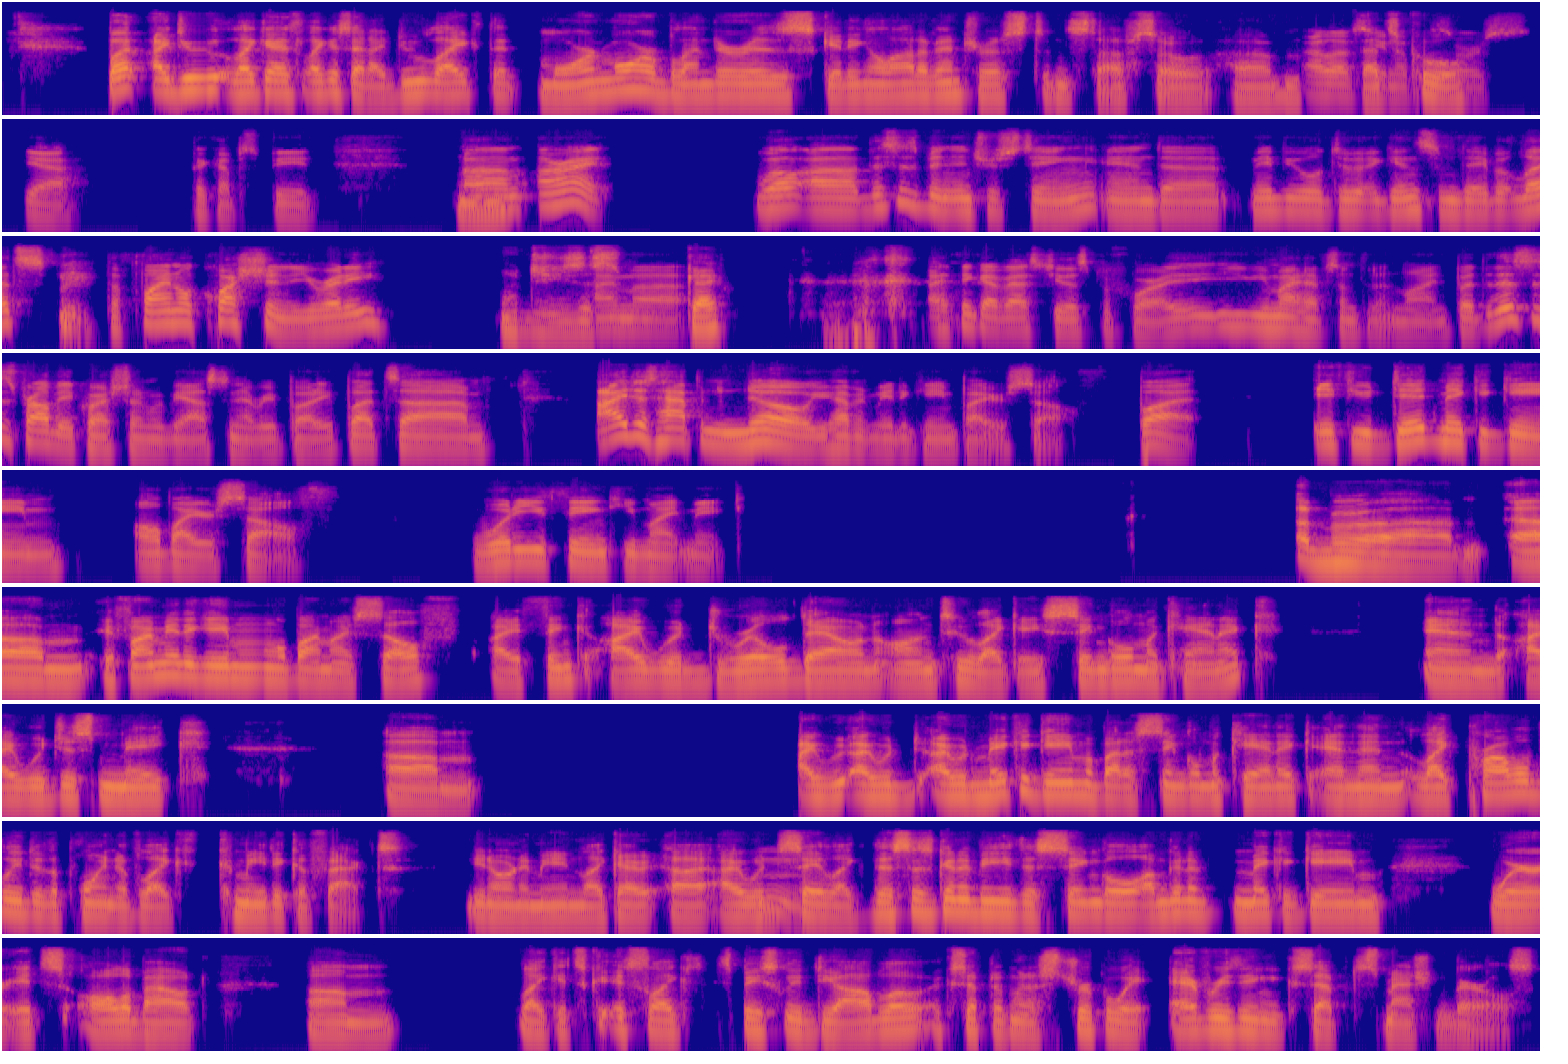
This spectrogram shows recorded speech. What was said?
but i do like i like i said i do like that more and more blender is getting a lot of interest and stuff so um i love that's cool source. yeah pick up speed mm-hmm. um all right well, uh, this has been interesting, and uh, maybe we'll do it again someday. But let's the final question. Are you ready? Oh Jesus! I'm uh, okay. I think I've asked you this before. You, you, might have something in mind, but this is probably a question we'd be asking everybody. But um, I just happen to know you haven't made a game by yourself. But if you did make a game all by yourself, what do you think you might make? Um, if I made a game all by myself, I think I would drill down onto like a single mechanic, and I would just make, um, I would I would I would make a game about a single mechanic, and then like probably to the point of like comedic effect. You know what I mean? Like I uh, I would mm. say like this is going to be the single. I'm going to make a game where it's all about um like it's it's like it's basically Diablo, except I'm going to strip away everything except smashing barrels.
